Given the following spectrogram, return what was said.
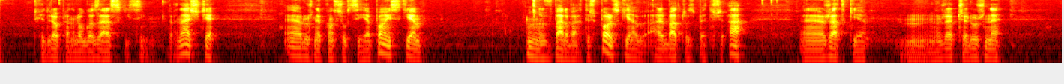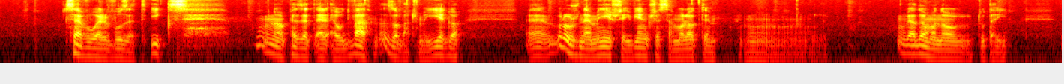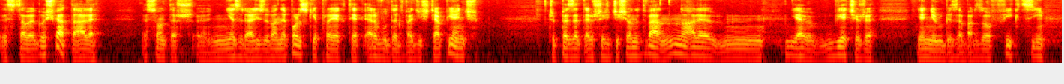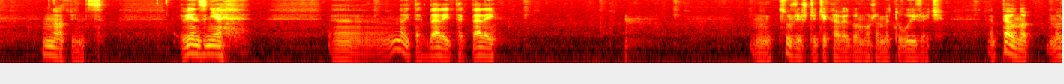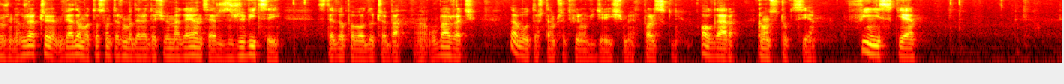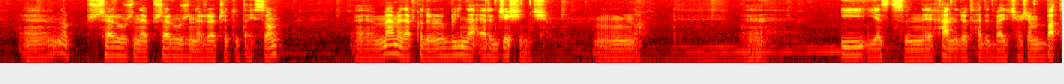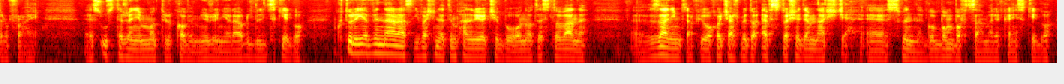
hydroplan rogozarski SIM-12, e, różne konstrukcje japońskie, mm, w barwach też polskich, Albatros B3A, e, rzadkie mm, rzeczy różne, CWL WZX, no PZL EU2, no zobaczmy jego, E, różne mniejsze i większe samoloty, Mm, wiadomo, no tutaj z całego świata, ale są też e, niezrealizowane polskie projekty jak RWD-25 czy PZL-62, no ale mm, ja, wiecie, że ja nie lubię za bardzo fikcji, no więc więc nie E, no i tak dalej, i tak dalej Cóż jeszcze ciekawego możemy tu ujrzeć? Pełno różnych rzeczy. Wiadomo, to są też modele dość wymagające z żywicy i z tego powodu trzeba e, uważać. No był też tam przed chwilą widzieliśmy polski ogar, konstrukcje fińskie. E, No przeróżne, przeróżne rzeczy tutaj są. E, Mamy na przykład Lublina R10. Mm, No i jest słynny Hanriot HD28 Butterfly e, z usterzeniem motylkowym inżyniera Rudlickiego, który je wynalazł i właśnie na tym Hanriocie było ono testowane e, zanim trafiło chociażby do F-117 e, słynnego bombowca amerykańskiego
